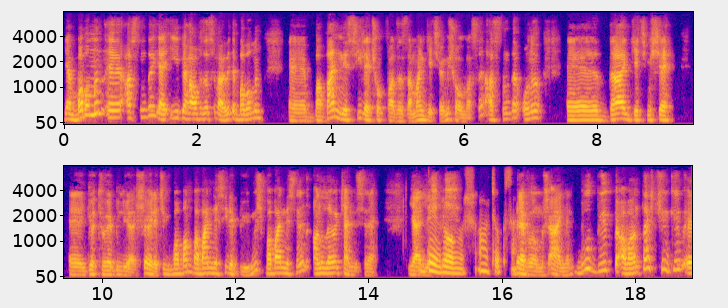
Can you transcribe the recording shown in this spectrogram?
Yani babamın e, aslında yani iyi bir hafızası var ve de babamın e, babaannesiyle çok fazla zaman geçirmiş olması aslında onu e, daha geçmişe e, götürebiliyor. Şöyle çünkü babam babaannesiyle büyümüş. Babaannesinin anıları kendisine yerleşmiş. Devrolmuş. Aa, çok güzel. Devrolmuş aynen. Bu büyük bir avantaj çünkü e,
